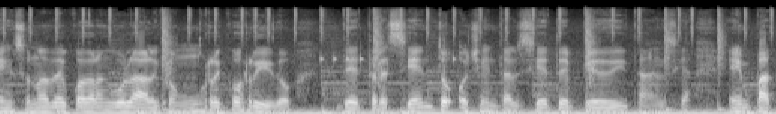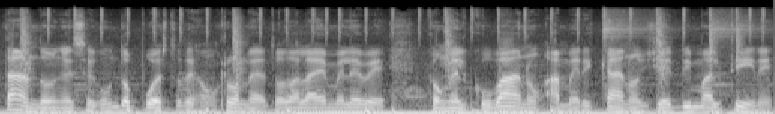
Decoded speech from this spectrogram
en zona de cuadrangular con un recorrido de 387 pies de distancia, empatando en el segundo puesto de jonrones de toda la MLB con el cubano americano Jerry Martínez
